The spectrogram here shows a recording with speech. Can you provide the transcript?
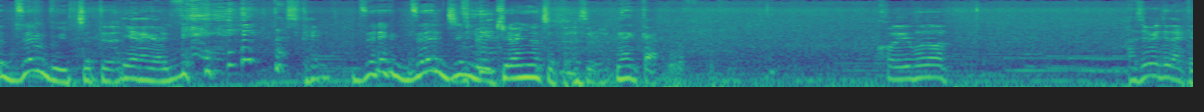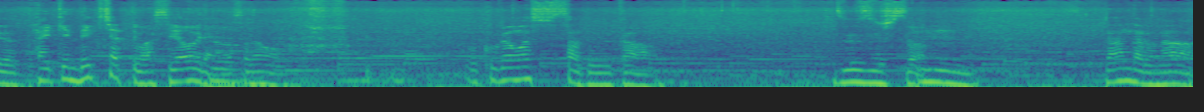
んか全部言っちゃっていない？やなんか 確かに。全全人類嫌いになっちゃったねそれ。なんかこういうもの初めてだけど体験できちゃってますよみたいな、うん。そのおこがましさというか。ずうずうしさ、うん。なんだろうな。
